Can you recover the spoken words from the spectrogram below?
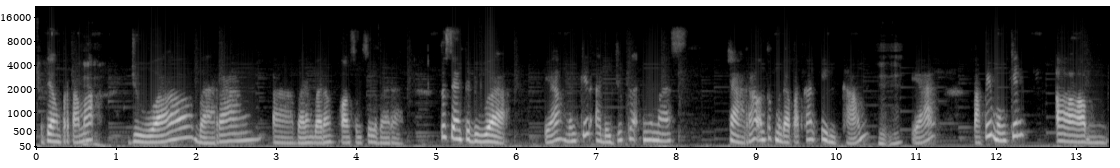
Itu yang pertama, jual barang uh, barang-barang konsumsi lebaran. Terus yang kedua, ya mungkin ada juga nih Mas cara untuk mendapatkan income, mm -hmm. ya. Tapi mungkin um,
